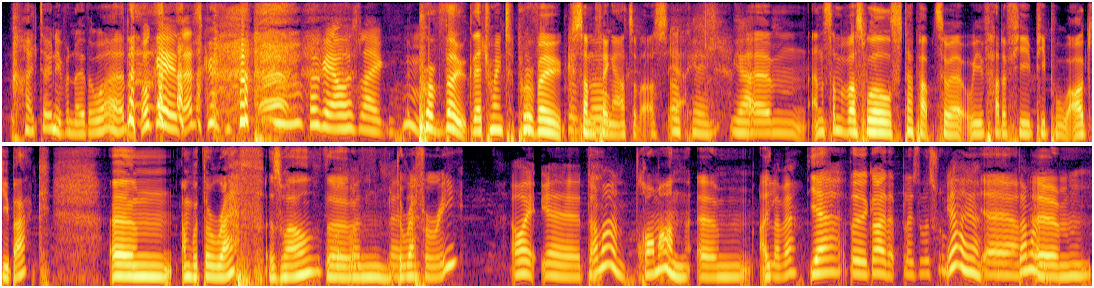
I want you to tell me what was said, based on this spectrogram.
I don't even know the word. Okay, that's good. okay, I was like, hmm. provoke. They're trying to provoke, provoke. something out of us. Yeah. Okay, yeah. Um, and some of us will step up to it. We've had a few people argue back. Um, and with the ref as well, the What- what- um, the er referee, Oh yeah, dommeren, Roman. Um, I, love hvad? yeah, the guy that plays the whistle. Yeah, ja. yeah. dommeren. Um,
